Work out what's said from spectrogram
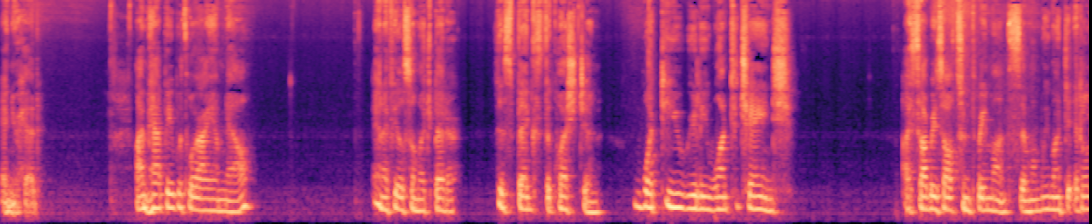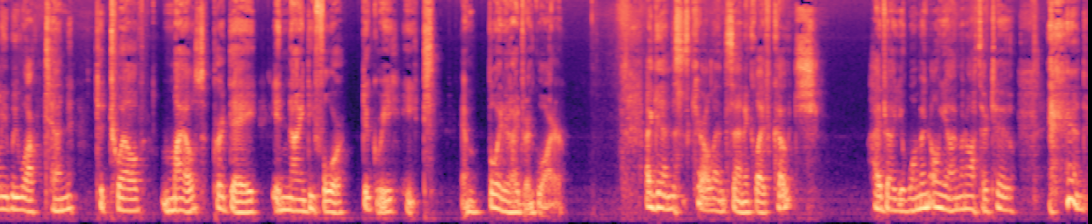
and your head. I'm happy with where I am now, and I feel so much better. This begs the question, what do you really want to change? I saw results in three months. And when we went to Italy, we walked 10 to 12 miles per day in 94 degree heat. And boy, did I drink water. Again, this is Carolyn Sanek, life coach, high value woman. Oh, yeah, I'm an author too. And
